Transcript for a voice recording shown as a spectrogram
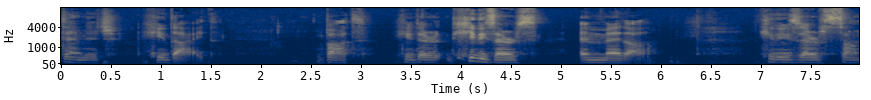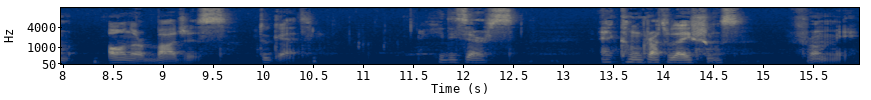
damage, he died. But he, he deserves a medal. He deserves some honor badges to get. He deserves a congratulations from me.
